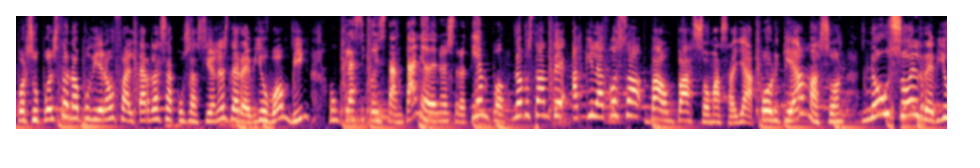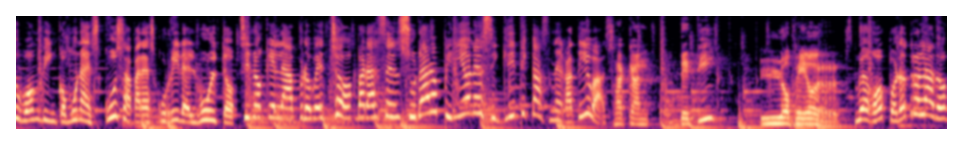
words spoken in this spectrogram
Por supuesto no pudieron faltar las acusaciones de review bombing, Un clásico instantáneo de nuestro tiempo. no obstante, aquí la cosa va un paso más allá, porque Amazon no usó el review bombing como una excusa para escurrir el bulto, sino que la aprovechó para censurar opiniones y críticas negativas. Sacan de ti lo peor. Luego, por otro lado,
